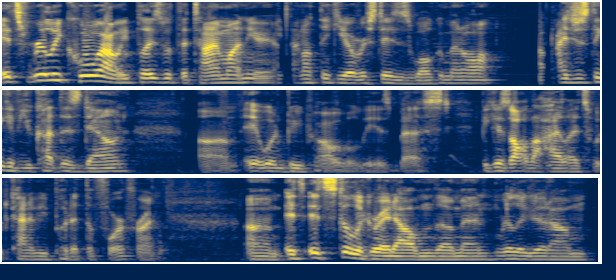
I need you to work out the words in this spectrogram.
It's really cool how he plays with the time on here. I don't think he overstays his welcome at all. I just think if you cut this down, um, it would be probably his best because all the highlights would kind of be put at the forefront. Um, it's, it's still a great album, though, man. Really good album.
